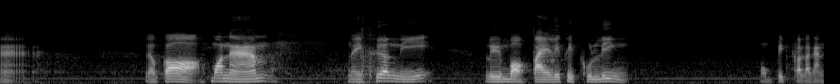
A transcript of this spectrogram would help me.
อ่าแล้วก็หม้อน้ำในเครื่องนี้ลืมบอกไป Liquid Cooling ผมปิดก่อนแล้วกัน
